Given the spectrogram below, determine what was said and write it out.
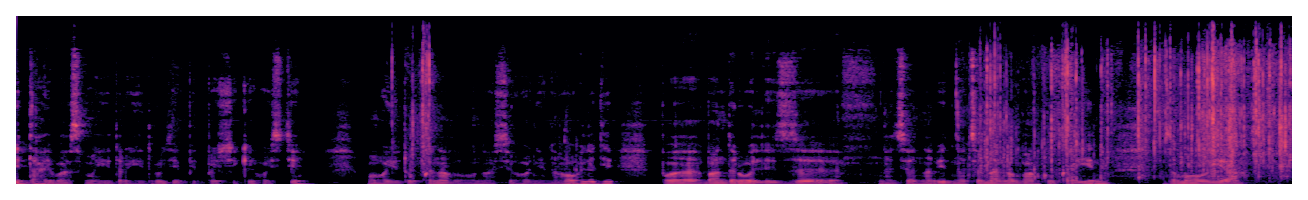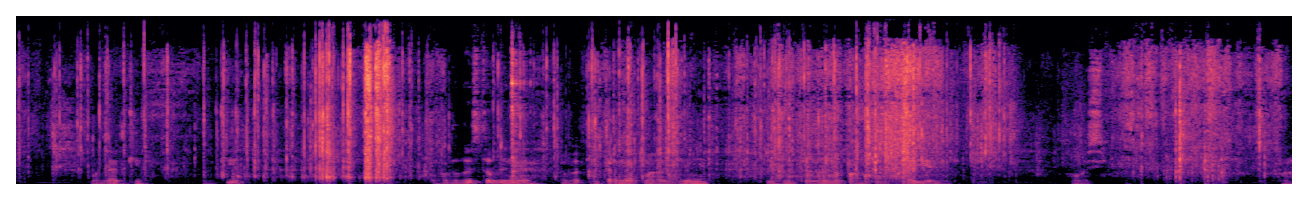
Вітаю вас, мої дорогі друзі, підписчики, гості мого YouTube каналу. У нас сьогодні на огляді бандеролі з від Національного банку України. Замовив я монетки, які були виставлені в інтернет-магазині від Національного банку України. Ось. А,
